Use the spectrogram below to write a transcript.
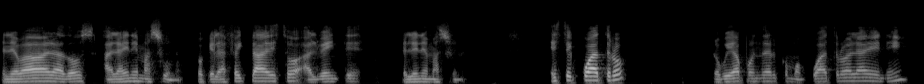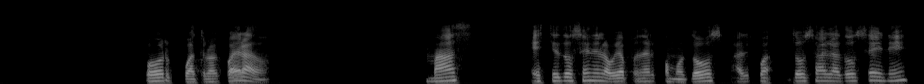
Elevado a la 2, a la n más 1, porque le afecta esto al 20, el n más 1. Este 4 lo voy a poner como 4 a la n por 4 al cuadrado. Más este 2n lo voy a poner como 2, al, 2 a la 2n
